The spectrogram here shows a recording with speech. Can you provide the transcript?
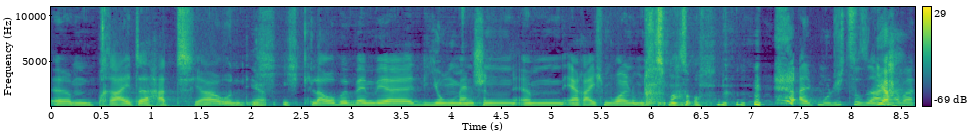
ähm, Breite hat. Ja? Und ja. Ich, ich glaube, wenn wir die jungen Menschen ähm, erreichen wollen, um das mal so altmodisch zu sagen, ja. aber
